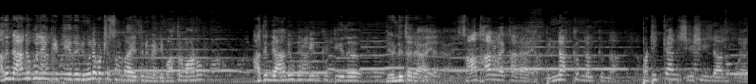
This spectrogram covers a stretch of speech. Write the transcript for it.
അതിന്റെ ആനുകൂല്യം കിട്ടിയത് ന്യൂനപക്ഷ സമുദായത്തിന് വേണ്ടി മാത്രമാണോ? അതിന്റെ ആനുകൂല്യം കിട്ടിയത് ദളിതരായ സാധാരണക്കാരായ പിന്നാക്കം നിൽക്കുന്ന പഠിക്കാൻ ശേഷിയില്ലാതെ പോയ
